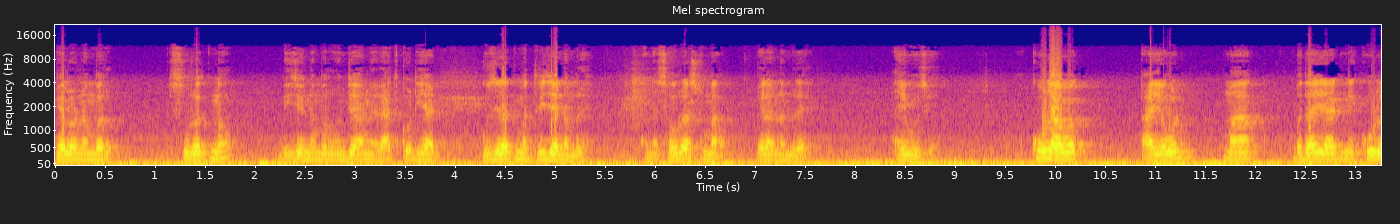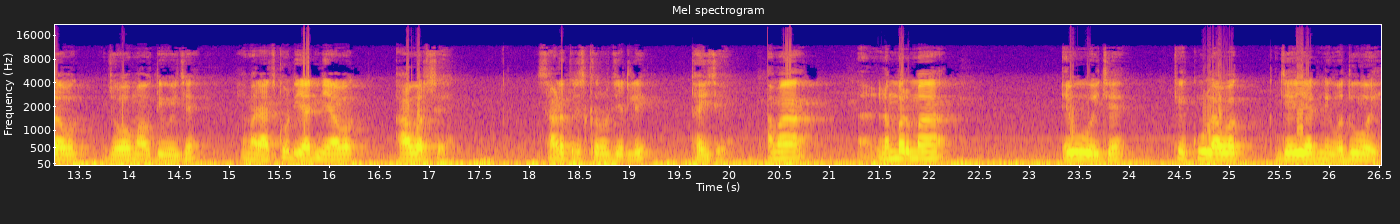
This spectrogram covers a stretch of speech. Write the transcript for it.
પહેલો નંબર સુરતનો, બીજો નંબર ઊંઝા અને રાજકોટ યાર્ડ, ગુજરાતમાં ત્રીજા નંબરે અને સૌરાષ્ટ્રમાં પહેલા નંબરે આવ્યું છે. કુલ આવક, આ એવોર્ડમાં બધા યાર્ડની કુલ આવક જોવામાં આવતી હોય છે. એમાં રાજકોટ યાર્ડની આવક આ વર્ષે સાડત્રીસ કરોડ જેટલી થઈ છે. આમાં નંબરમાં એવું હોય છે કે કુલ આવક જે યાર્ડની વધુ હોય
